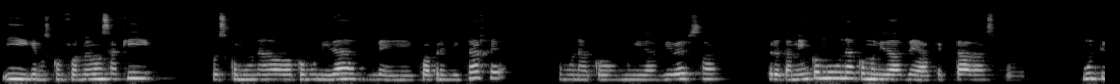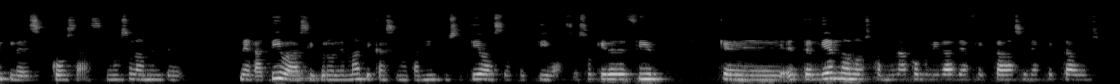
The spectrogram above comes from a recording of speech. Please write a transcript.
y que nos conformemos aquí pues como una comunidad de coaprendizaje, como una comunidad diversa, pero también como una comunidad de afectadas por múltiples cosas, no solamente negativas y problemáticas, sino también positivas y afectivas. Eso quiere decir que entendiéndonos como una comunidad de afectadas y de afectados,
